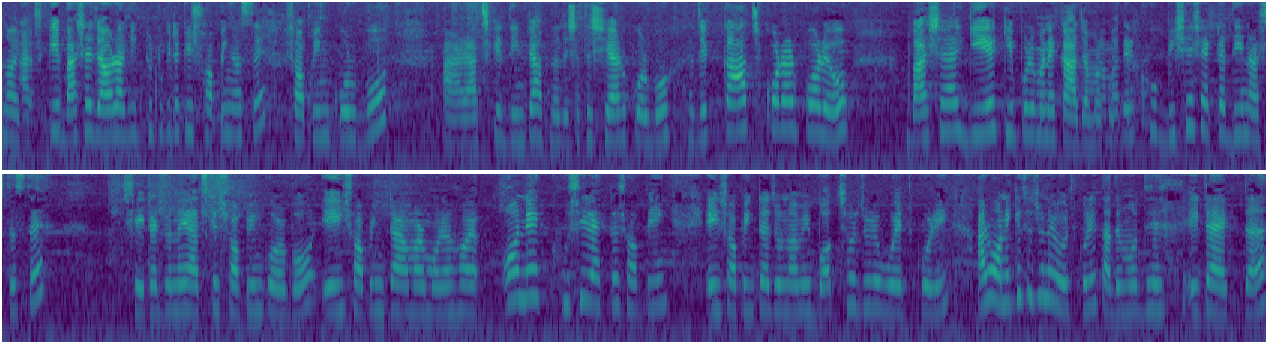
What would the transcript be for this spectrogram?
নয় আজকে বাসায় যাওয়ার আগে একটু টুকিটাকি শপিং আছে শপিং করব। আর আজকের দিনটা আপনাদের সাথে শেয়ার করব। যে কাজ করার পরেও বাসায় গিয়ে কি পরিমাণে কাজ আমার আমাদের খুব বিশেষ একটা দিন আসতেছে। সেটার জন্যই আজকে শপিং করব। এই শপিংটা আমার মনে হয় অনেক খুশির একটা শপিং এই শপিংটার জন্য আমি বছর জুড়ে ওয়েট করি। আরও অনেক কিছুর জন্য ওয়েট করি। তাদের মধ্যে এটা একটা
